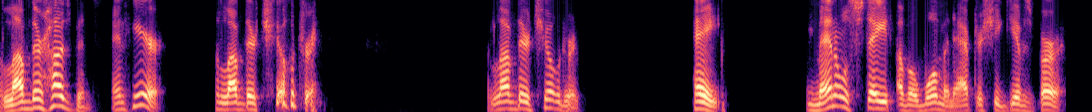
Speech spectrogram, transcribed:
to love their husbands, and here, to love their children. To love their children. Hey, mental state of a woman after she gives birth.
